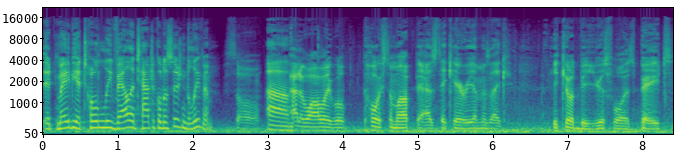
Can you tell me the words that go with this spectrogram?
Yeah. it may be a totally valid tactical decision to leave him. So Um, Adewale will hoist him up as they carry him. Is like he could be useful as bait.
